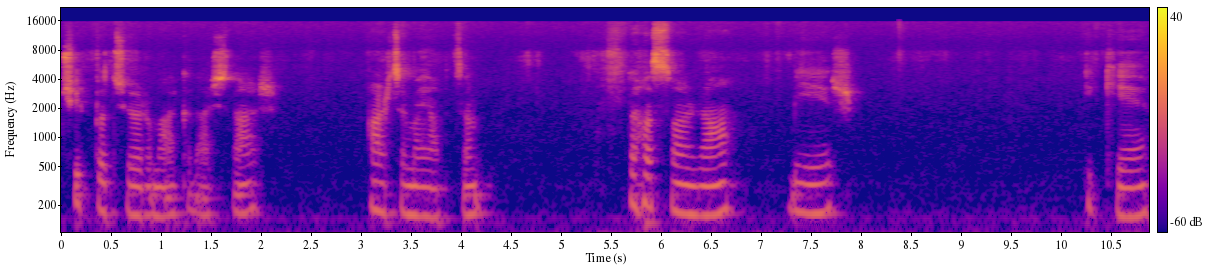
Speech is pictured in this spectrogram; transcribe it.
çift batıyorum arkadaşlar. Artırma yaptım. Daha sonra 1 2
